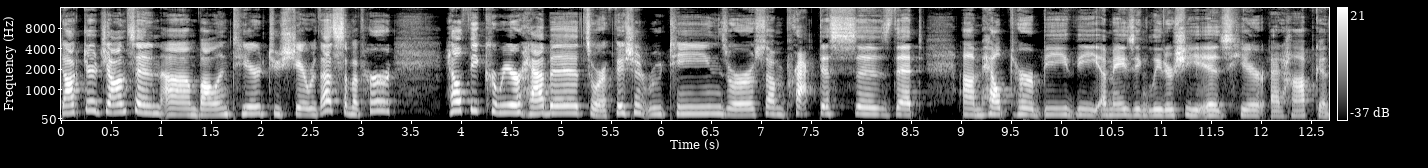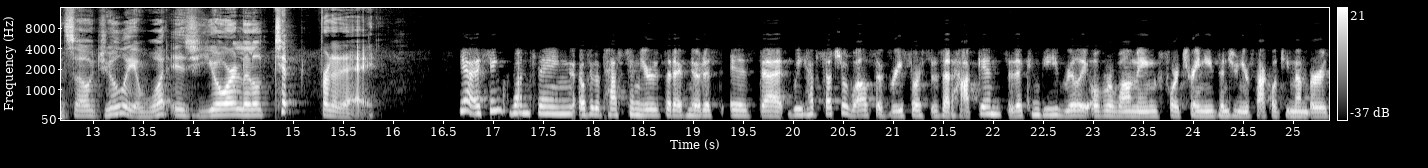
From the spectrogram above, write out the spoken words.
Dr. Johnson um, volunteered to share with us some of her healthy career habits or efficient routines or some practices that um, helped her be the amazing leader she is here at Hopkins. So Julia, what is your little tip for today? Yeah, I think one thing over the past 10 years that I've noticed is that we have such a wealth of resources at Hopkins that it can be really overwhelming for trainees and junior faculty members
